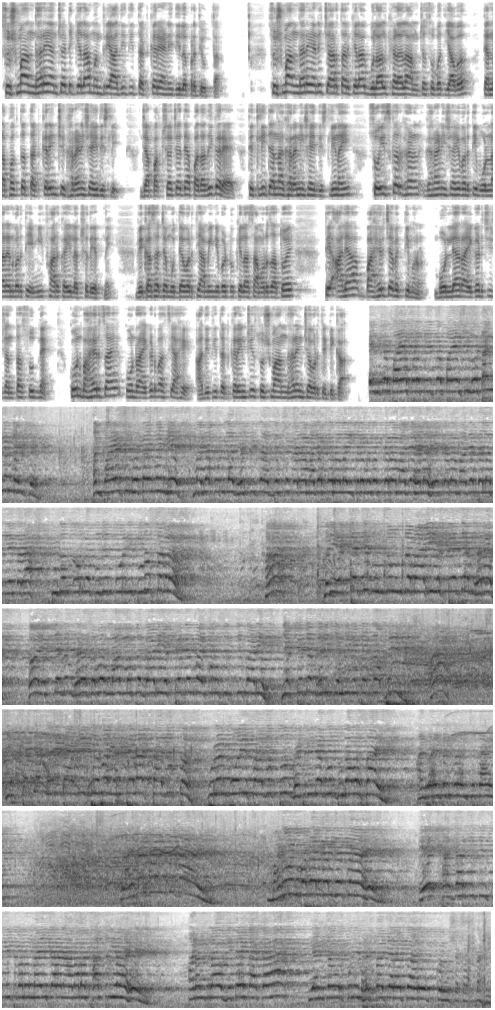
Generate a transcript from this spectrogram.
सुषमा अंधारे यांच्या टीकेला मंत्री आदिती तटकरे यांनी दिलं प्रत्युत्तर. सुषमा अंधारे यांनी चार तारखेला गुलाल खेळायला आमच्यासोबत यावं त्यांना फक्त तटकरेंची घराणीशाही दिसली. ज्या पक्षाच्या त्या पदाधिकारी आहेत तिथली त्यांना घराणीशाही दिसली नाही. सोयीस्कर घराणीशाहीवरती बोलणाऱ्यांवरती मी फार काही लक्ष देत नाही. विकासाच्या मुद्द्यावरती आम्ही निवडणुकीला सामोरं जातोय. ते आल्या बाहेरच्या व्यक्ती म्हणून. बोलल्या रायगडची जनता सुज्ञ आहे. कोण बाहेरचा आहे कोण रायगडवासी आहे आदिती तटकरेंची सुषमा अंधारेंच्यावरती टीका. त्यांच्या पाया पडत यायचं पायाशी लोटांगण जायचं आणि पायाशी लोटांगण घेत माझ्या पोरीला झेडपीचा अध्यक्ष करा माझ्या पोराला इकडे मदत करा माझ्या ह्याला हे करा माझ्या त्याला ते करा. तुझं पोरग तुझी पोरगी तुझंच सगळं. हा? म्हणजे एकट्याच्या उंच उंच गाडी एकट्याच्या घरात हा एकट्याच्या घरासमोर लांब मोठं गाडी एकट्याच्याच बायकोला सिल्कची साडी एकट्याच्या घरी कॅन्डिडेटचा फ्रीज हा? एकट्याच्या घरी डायनिंग टेबल एकट्याला साजूक पुरणपोळी साजूक तूप घटवीच्या दूध दुधावर साय. आणि रायगडकरांचं काय? रायगडकरांचं काय? म्हणून बदल गरजेचा आहे. एक खासदारकीची सीट म्हणून नाही कारण आम्हाला खात्री आहे. अनंतराव गीते काका यांच्यावर कुणी भ्रष्टाचाराचा आरोप करू शकत नाही.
